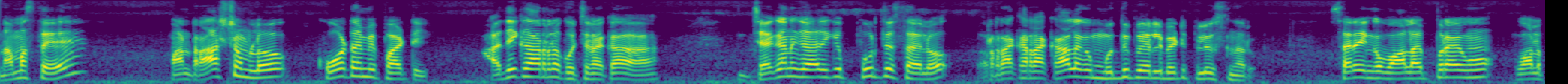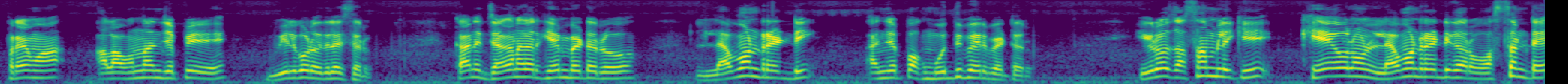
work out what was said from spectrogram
నమస్తే. మన రాష్ట్రంలో కూటమి పార్టీ అధికారంలోకి వచ్చినాక జగన్ గారికి పూర్తి స్థాయిలో రకరకాలుగా ముద్దు పేర్లు పెట్టి పిలుస్తున్నారు. సరే ఇంకా వాళ్ళ అభిప్రాయం వాళ్ళ ప్రేమ అలా ఉందని చెప్పి వీళ్ళు కూడా వదిలేశారు. కానీ జగన్ గారికి ఏం పెట్టారు? లెవన్ రెడ్డి అని చెప్పి ఒక ముద్దు పేరు పెట్టారు. ఈరోజు అసెంబ్లీకి కేవలం లెవన్ రెడ్డి గారు వస్తుంటే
